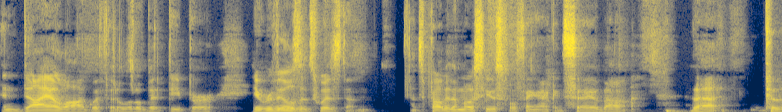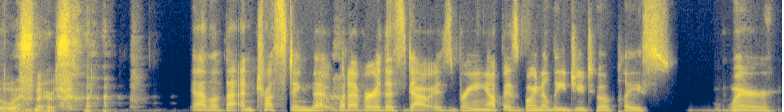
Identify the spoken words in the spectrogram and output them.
and dialogue with it a little bit deeper, it reveals its wisdom that's probably the most useful thing I could say about that to the listeners. yeah, I love that. And trusting that whatever this doubt is bringing up is going to lead you to a place where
